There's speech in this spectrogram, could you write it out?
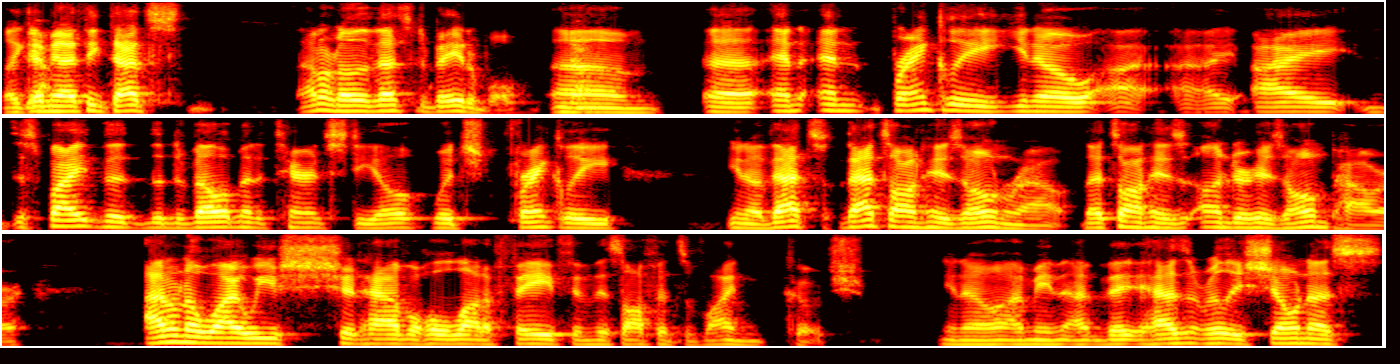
Like, yeah. I mean, I think that's, I don't know that that's debatable. No. Um, uh, and and frankly, you know, I, I, I despite the the development of Terence Steele, which frankly, you know, that's that's on his own route, that's on his under his own power. I don't know why we should have a whole lot of faith in this offensive line coach. You know, I mean, it hasn't really shown us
